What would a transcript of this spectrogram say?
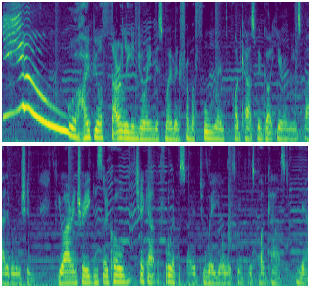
Yo! Hope you're thoroughly enjoying this moment from a full length podcast we've got here on the Inspired Evolution. If you are intrigued and so called, check out the full episode to where you're listening to this podcast now.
